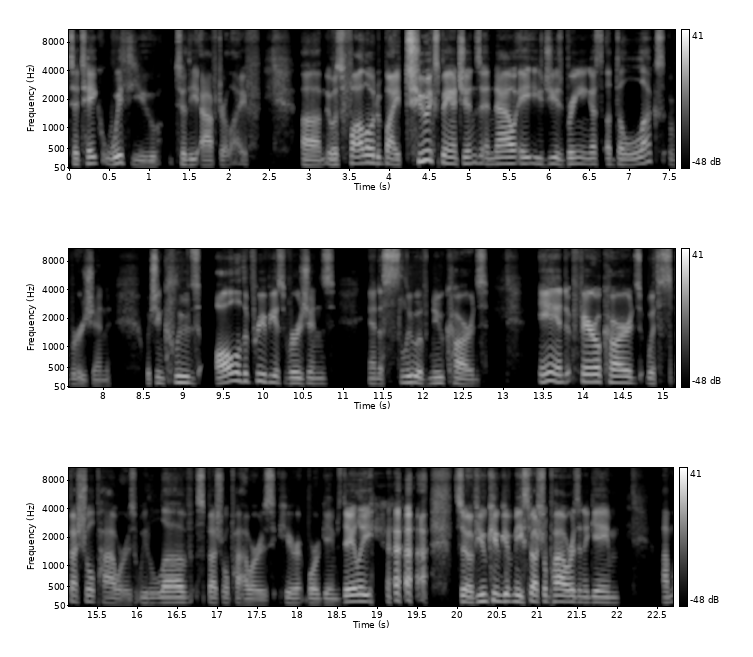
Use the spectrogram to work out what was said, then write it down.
to take with you to the afterlife. Um, it was followed by two expansions, and now AEG is bringing us a deluxe version, which includes all of the previous versions and a slew of new cards and Pharaoh cards with special powers. We love special powers here at Board Games Daily. so if you can give me special powers in a game, I'm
